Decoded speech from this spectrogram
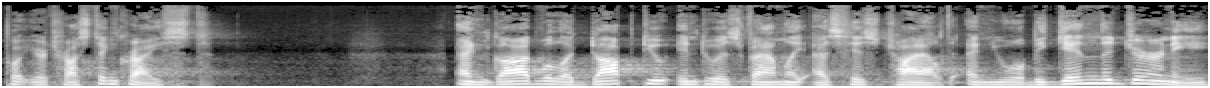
put your trust in Christ. And God will adopt you into his family as his child, and you will begin the journey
